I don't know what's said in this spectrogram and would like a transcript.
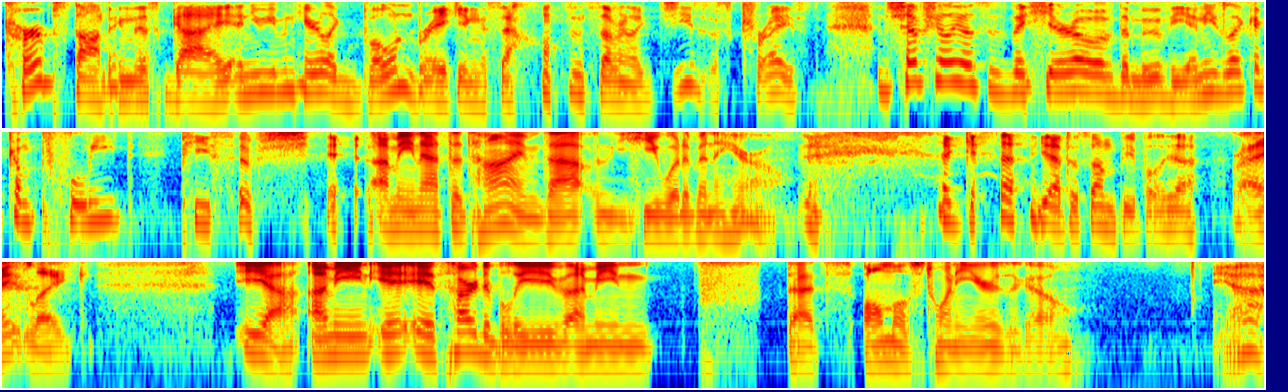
curb stomping this guy, and you even hear like bone breaking sounds and stuff. And you're like, Jesus Christ! And Chev Chelios is the hero of the movie, and he's like a complete piece of shit. I mean, at the time, that he would have been a hero, yeah, to some people, yeah. right? Like, yeah. I mean, it, it's hard to believe. I mean, that's almost twenty years ago, Yeah.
